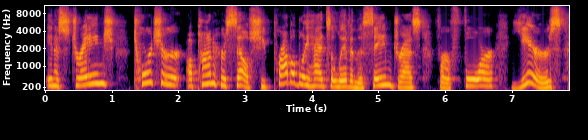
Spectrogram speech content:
in a strange torture upon herself, she probably had to live in the same dress for four years.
